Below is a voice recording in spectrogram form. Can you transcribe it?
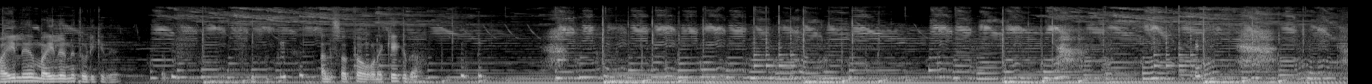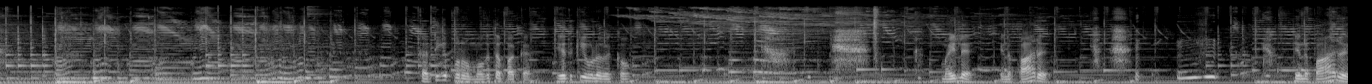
மயிலு மயிலுன்னு துடிக்குது. அந்த சத்தம் உனக்கு கேக்குதா? கட்டிக்க போகிற முகத்தை பார்க்க எதுக்கு இவ்வளவு வைக்கும்? மயிலு என்ன பாரு. என்னை என்ன பாரு.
